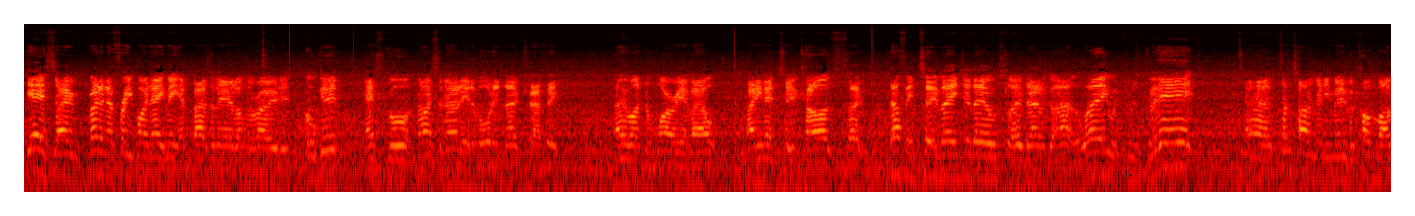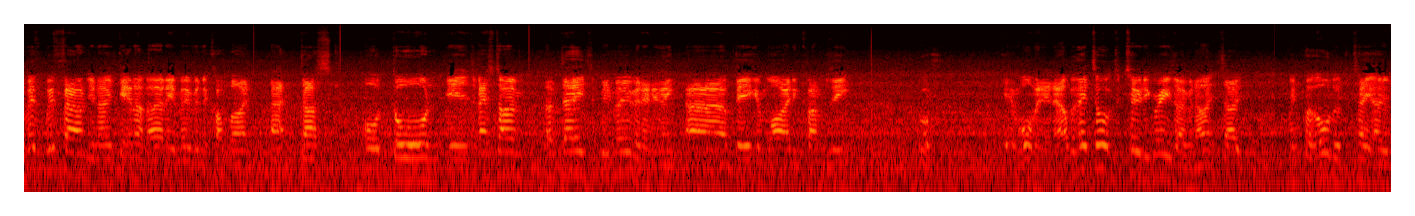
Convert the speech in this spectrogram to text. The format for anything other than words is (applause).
Yeah, so running a 3.8 metre basil along the road is all good. Escort, nice and early in the morning, no traffic, no one to worry about. Only met two cars, so nothing too major. They all slowed down and got out of the way, which was great. Uh, sometimes when you move a combine, we've, we've found, you know, getting up early and moving the combine at dusk or dawn is the best time of day to be moving anything. Uh, big and wide and clumsy. Oof, getting warm in here now, but they talked to two degrees overnight, so we put all the potato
